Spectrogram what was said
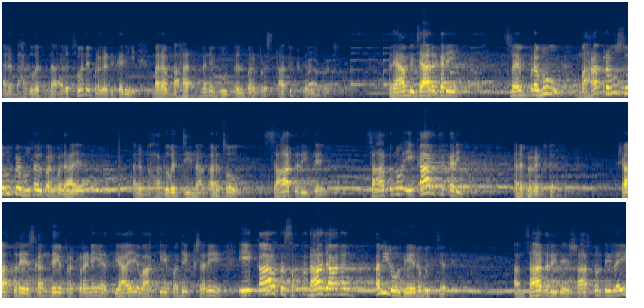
અને ભાગવતના અર્થોને પ્રગટ કરી મારા મહાત્માને ભૂતલ પર પ્રસ્થાપિત કરવું પડશે. અને આમ વિચાર કરી સ્વયં પ્રભુ મહાપ્રભુ સ્વરૂપે ભૂતલ પર પધાર્યા અને ભાગવતજીના અર્થો સાત રીતે સાતનો એકાર્થ કરી અને પ્રગટ કર્યો શાસ્ત્રે સ્કંદે પ્રકરણે અધ્યાય વાક્ય પદેક્ષરે એકાર્થ સપ્તધા જાનન અવિરોધેન મુચ્યતે આમ સાત રીતે શાસ્ત્રથી લઈ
